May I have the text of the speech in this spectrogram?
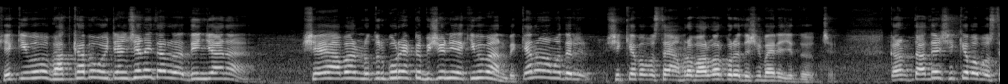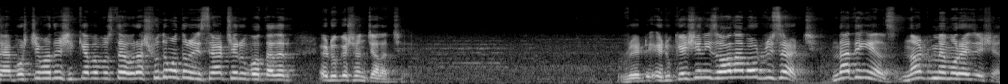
সে কীভাবে ভাত খাবে ওই টেনশনেই তার দিন যায় না। সে আবার নতুন করে একটা বিষয় নিয়ে কীভাবে আনবে? কেন আমাদের শিক্ষা ব্যবস্থায় আমরা বারবার করে দেশের বাইরে যেতে হচ্ছে? কারণ তাদের শিক্ষা ব্যবস্থায়, পশ্চিমাদের শিক্ষা ব্যবস্থায় ওরা শুধুমাত্র রিসার্চের উপর তাদের এডুকেশন চালাচ্ছে। Education is all about research nothing else not memorization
